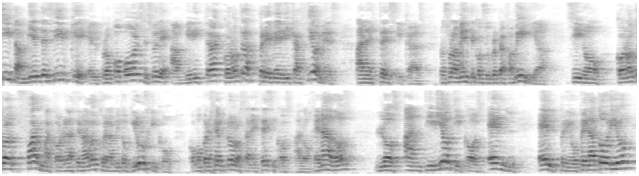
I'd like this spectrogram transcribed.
Y también decir que el propofol se suele administrar con otras premedicaciones anestésicas, no solamente con su propia familia, sino con otros fármacos relacionados con el ámbito quirúrgico, como por ejemplo los anestésicos halogenados, los antibióticos en el preoperatorio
